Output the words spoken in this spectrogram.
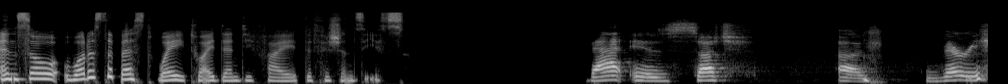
And so, what is the best way to identify deficiencies? That is such a very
